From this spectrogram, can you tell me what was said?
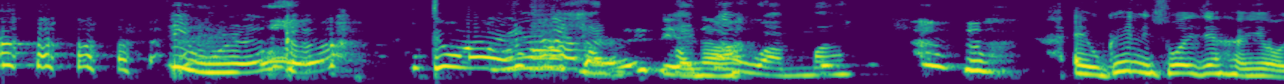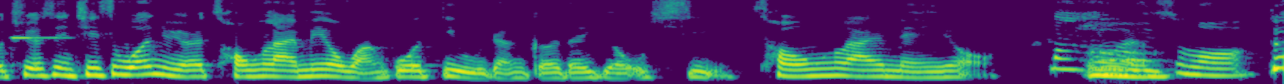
第五人格。对，因为他好一点啊，玩吗？哎、欸，我跟你说一件很有趣的事情，其实我女儿从来没有玩过第五人格的游戏，从来没有。那为什么？对，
